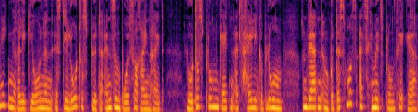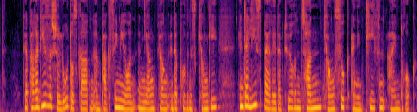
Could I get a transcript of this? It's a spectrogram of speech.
Einigen Religionen ist die Lotusblüte ein Symbol für Reinheit. Lotusblumen gelten als heilige Blumen und werden im Buddhismus als Himmelsblumen verehrt. Der paradiesische Lotusgarten im Park Simeon in Yangpyeong in der Provinz Gyeonggi hinterließ bei Redakteurin Chon Kyung-suk einen tiefen Eindruck.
